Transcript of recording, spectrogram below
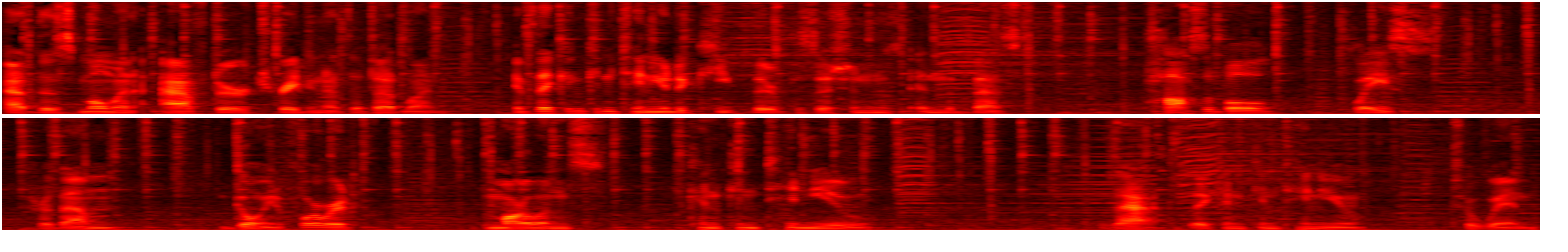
at this moment after trading at the deadline. If they can continue to keep their positions in the best possible place for them going forward, the Marlins can continue that. They can continue to win.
